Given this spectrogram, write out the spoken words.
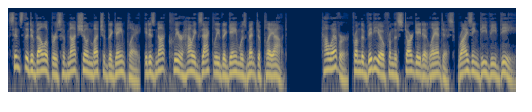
Since the developers have not shown much of the gameplay, it is not clear how exactly the game was meant to play out. However, from the video from the Stargate Atlantis, Rising DVD,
